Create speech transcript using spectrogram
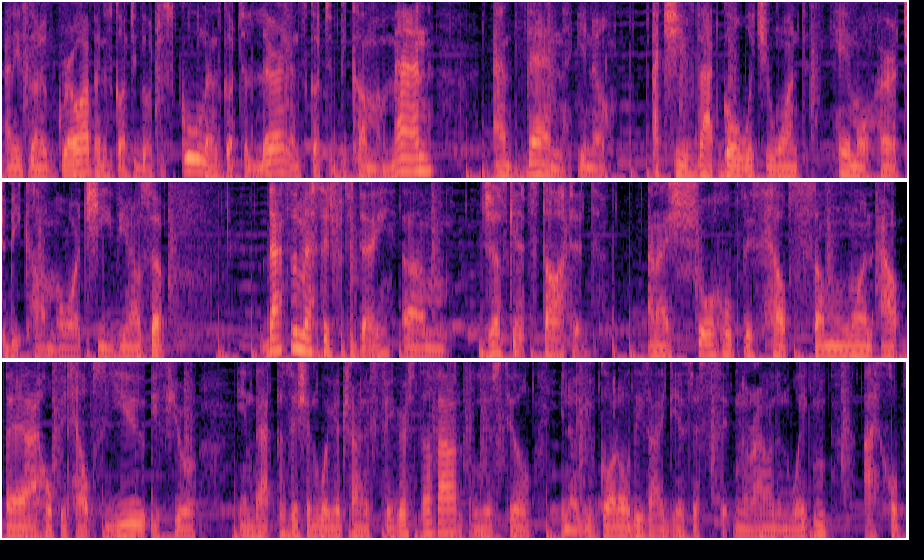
and he's going to grow up, and he's got to go to school, and he's got to learn, and he's got to become a man, and then you know achieve that goal which you want him or her to become or achieve. You know, so that's the message for today. Um, just get started. And I sure hope this helps someone out there. I hope it helps you if you're in that position where you're trying to figure stuff out and you're still, you know, you've got all these ideas just sitting around and waiting. I hope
